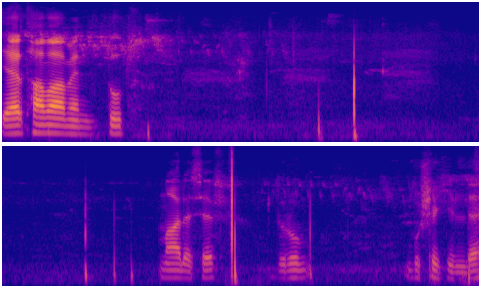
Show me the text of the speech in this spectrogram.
Yer tamamen dut. Maalesef durum bu şekilde.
